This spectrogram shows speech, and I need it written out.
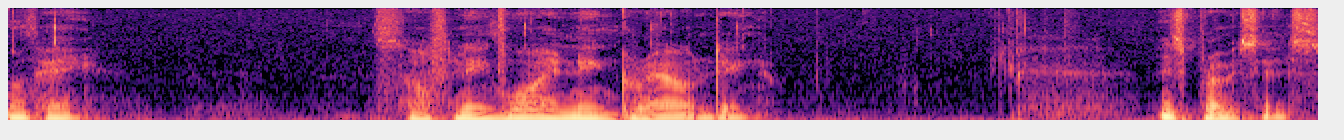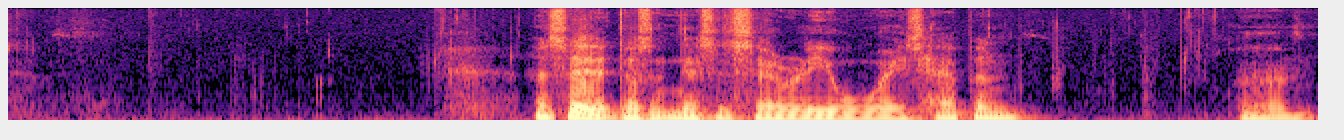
Okay softening, widening, grounding. This process. I say that doesn't necessarily always happen, um,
